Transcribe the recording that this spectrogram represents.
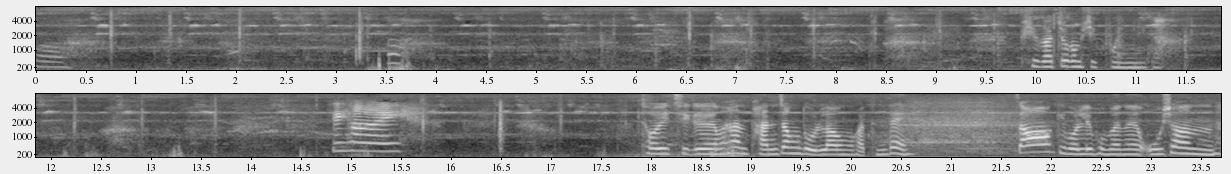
와. 아. 뷰가 조금씩 보입니다. 저희 지금 한 반 정도 올라온 것 같은데 저기 멀리 보면은 오션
